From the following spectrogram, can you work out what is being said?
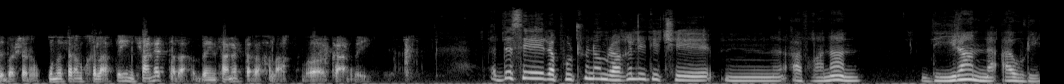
د بشر حقوقو سره خلاف دی انسانیت سره د انسانیت سره خلاف کار دی د سه رپورټونو راغلي دي چې افغانان د ایران نه اوړي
